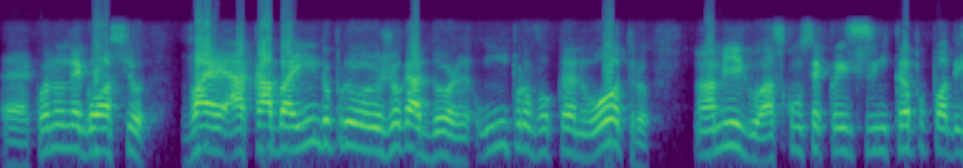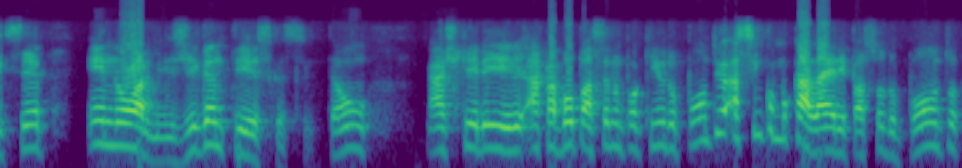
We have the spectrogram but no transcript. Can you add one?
é, quando o negócio vai acaba indo para o jogador, um provocando o outro, meu amigo, as consequências em campo podem ser enormes, gigantescas. Então, acho que ele acabou passando um pouquinho do ponto, assim como o Caleri passou do ponto,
